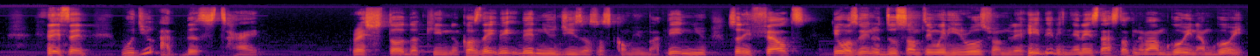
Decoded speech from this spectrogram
they said, Would you at this time restore the kingdom because they, they, they knew Jesus was coming back. They knew. So they felt he was going to do something when he rose from there. He didn't. And then he starts talking about, I'm going, I'm going.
